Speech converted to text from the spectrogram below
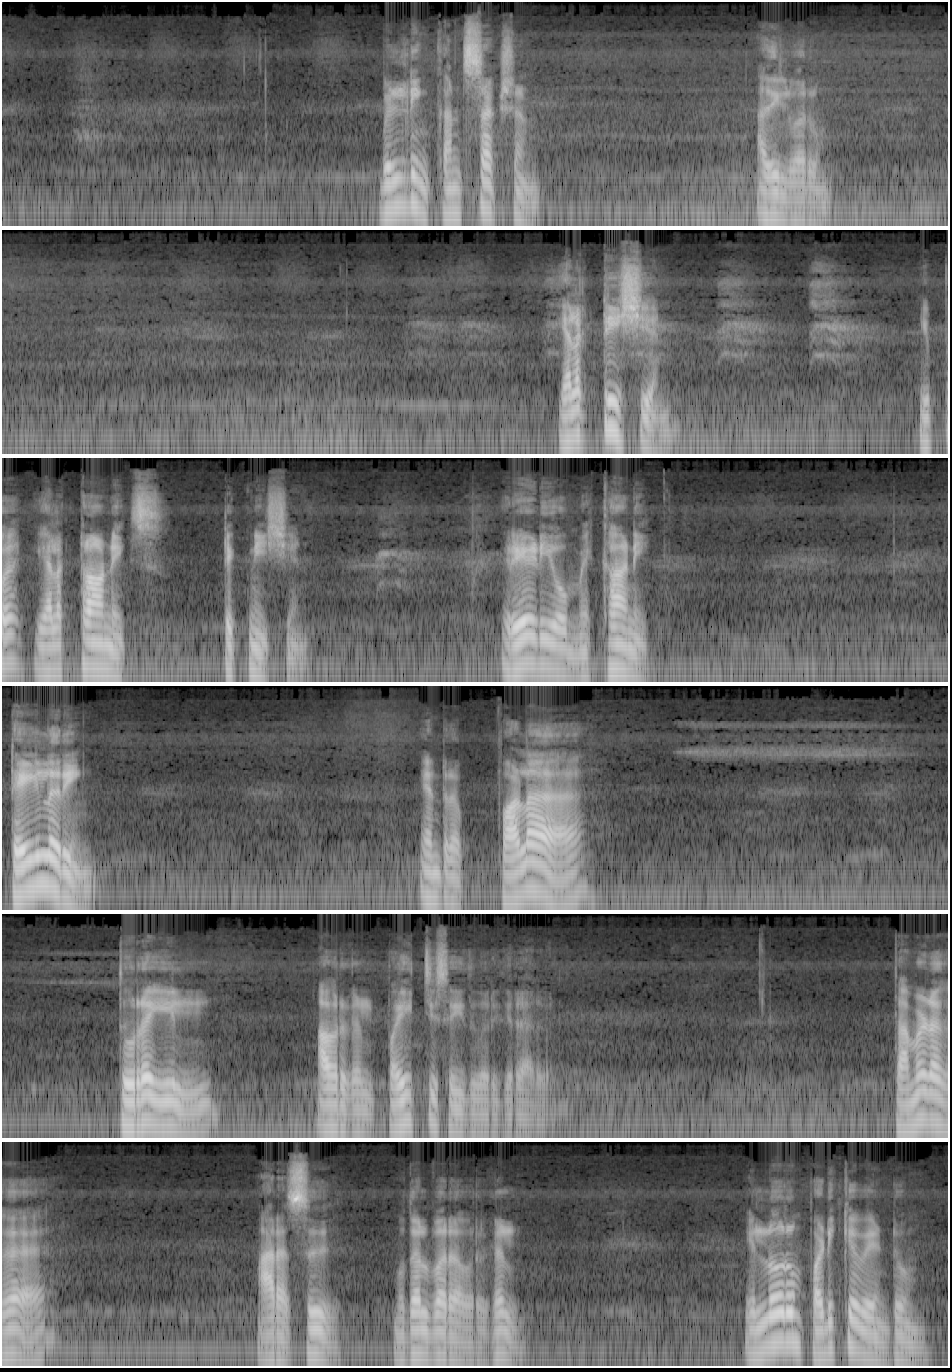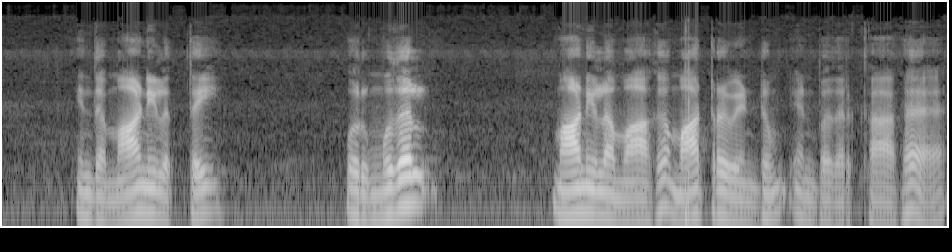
பில்டிங் கன்ஸ்ட்ரக்ஷன் அதில் வரும். எலக்ட்ரீஷியன் இப்போ electronics technician radio mechanic tailoring என்ற பல துறையில் அவர்கள் பயிற்சி செய்து வருகிறார்கள். தமிழக அரசு முதல்வர் அவர்கள் எல்லோரும் படிக்க வேண்டும் இந்த மாநிலத்தை ஒரு முதல் மாநிலமாக மாற்ற வேண்டும் என்பதற்காக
